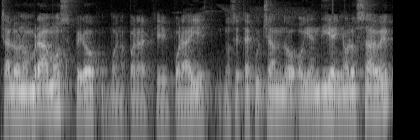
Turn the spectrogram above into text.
ya lo nombramos, pero bueno, para que por ahí nos está escuchando hoy en día y no lo sabe,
